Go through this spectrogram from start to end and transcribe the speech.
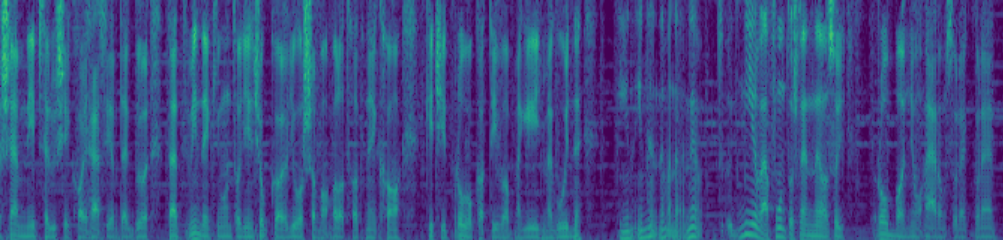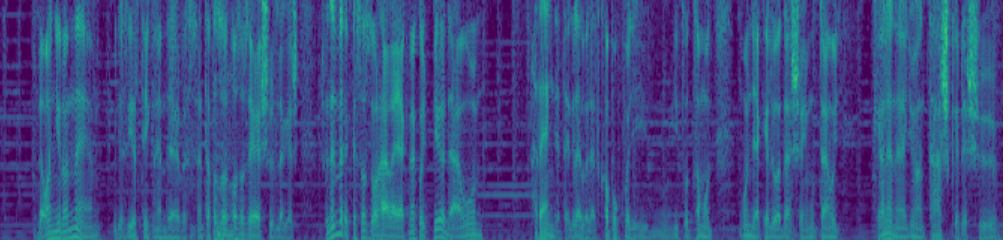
sem népszerűséghajhász érdekből. Tehát mindenki mondta, hogy én sokkal gyorsabban haladhatnék, ha kicsit provokatívabb, meg így, meg úgy, de én, én nem, nem, nem, nem, nyilván fontos lenne az, hogy robbanjon háromszor ekkorát, de annyira nem, hogy az értékrend elveszem. Tehát az, a, az az elsődleges. És az emberek ezt azzal hálálják meg, hogy például rengeteg levelet kapok, vagy itt ott, ott mondják előadásaim után, hogy kellene egy olyan társkereső,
